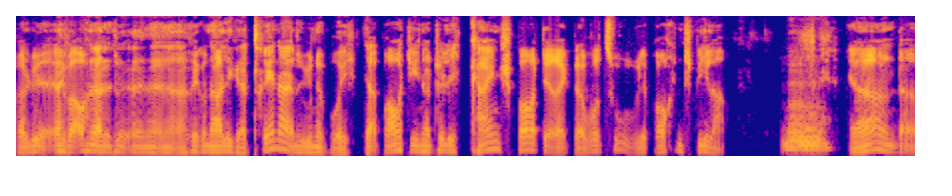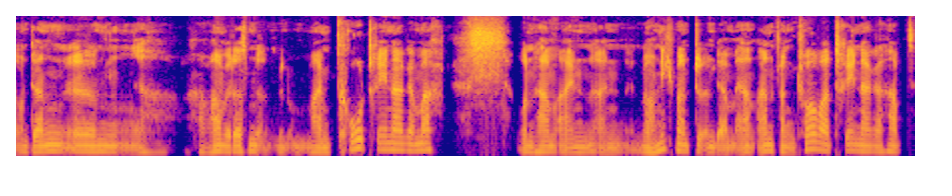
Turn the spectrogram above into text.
Ich war auch in der Regionalliga Trainer in Lüneburg. Da brauchte ich natürlich keinen Sportdirektor. Wozu? Wir brauchten Spieler. Mhm. Ja, und, und dann ähm, haben wir das mit, mit meinem Co-Trainer gemacht und haben einen, einen noch nicht mal am Anfang einen Torwarttrainer gehabt.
